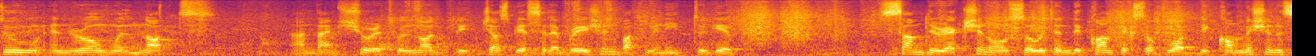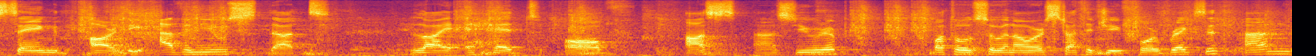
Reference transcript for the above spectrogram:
do in Rome will not, and I'm sure it will not be just be a celebration, but we need to give some direction also within the context of what the Commission is saying are the avenues that lie ahead of us as Europe, but also in our strategy for Brexit and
